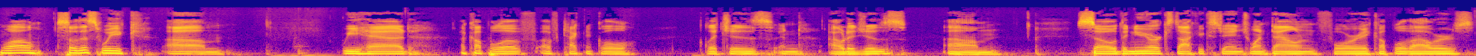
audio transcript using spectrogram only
Well, so this week um, we had a couple of, of technical glitches and outages. Um, so the New York Stock Exchange went down for a couple of hours.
